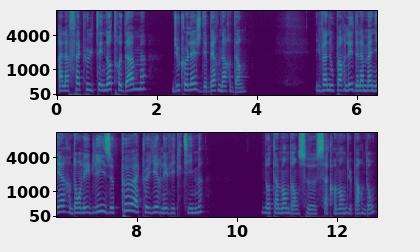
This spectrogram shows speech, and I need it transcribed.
à la faculté Notre-Dame du Collège des Bernardins. Il va nous parler de la manière dont l'Église peut accueillir les victimes, notamment dans ce sacrement du pardon,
